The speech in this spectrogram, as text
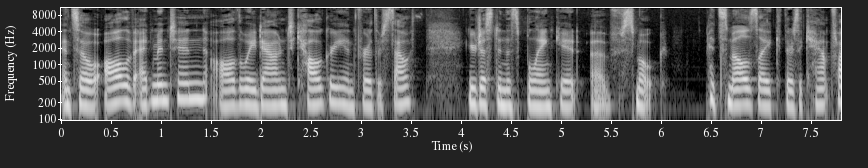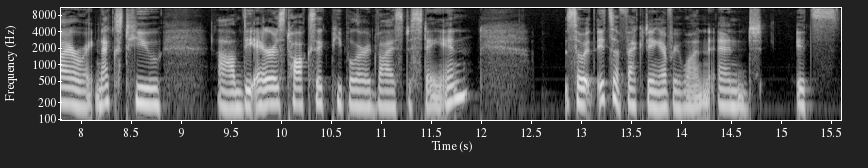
And so all of Edmonton, all the way down to Calgary and further south, you're just in this blanket of smoke. It smells like there's a campfire right next to you. Um, the air is toxic. People are advised to stay in. So it, it's affecting everyone and it's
